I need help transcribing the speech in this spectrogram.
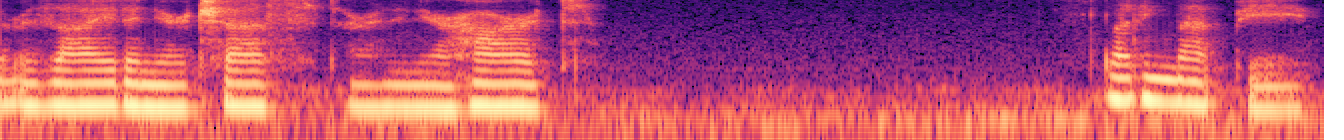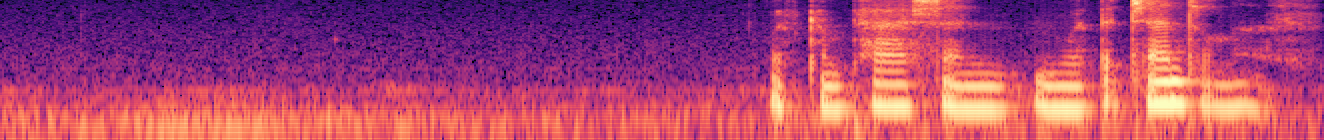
that reside in your chest or in your heart. Just letting that be with compassion and with a gentleness.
